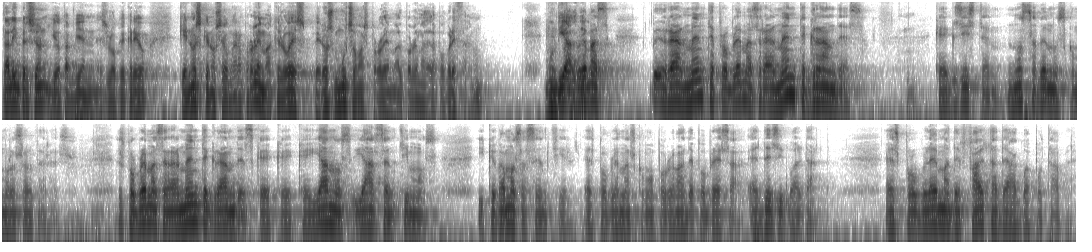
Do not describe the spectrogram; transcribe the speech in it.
da la impresión, yo también es lo que creo, que no es que no sea un gran problema, que lo es, pero es mucho más problema el problema de la pobreza, ¿no? Mundial. Problemas, realmente, problemas realmente grandes que existen, no sabemos cómo resolver eso. Los problemas realmente grandes que, que, ya, nos, ya sentimos y que vamos a sentir, es problemas como problemas de pobreza, es desigualdad, es problema de falta de agua potable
